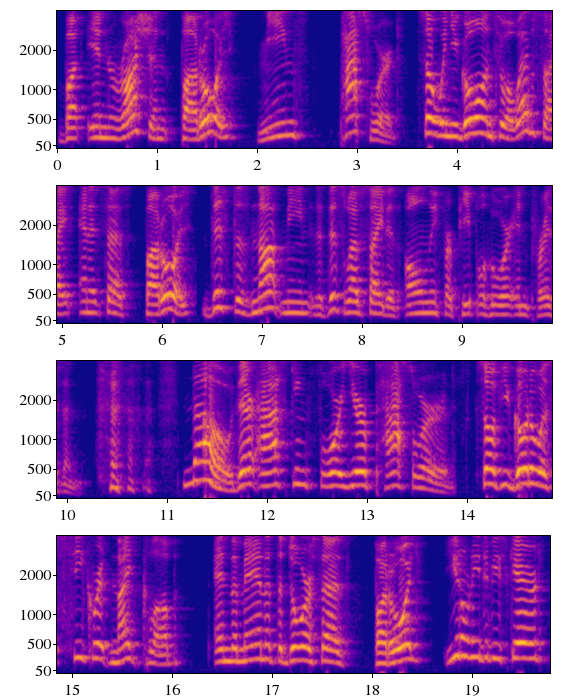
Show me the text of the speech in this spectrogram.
But in Russian, parol means password. So when you go onto a website and it says parol, this does not mean that this website is only for people who are in prison. no, they're asking for your password. So if you go to a secret nightclub and the man at the door says parol, you don't need to be scared.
